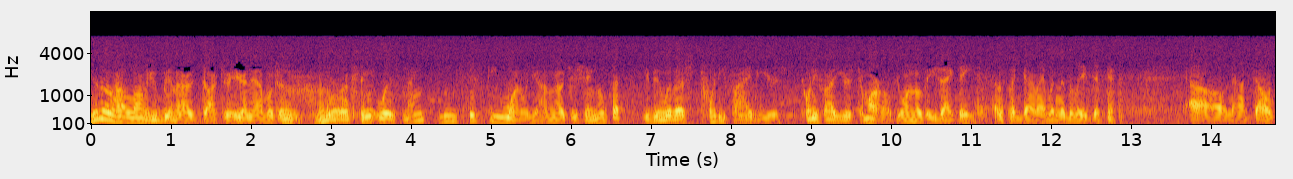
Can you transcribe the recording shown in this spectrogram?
you know how long you've been our doctor here in Appleton? Hmm? Let's see, it was 1951 when you hung out your shingle. You've been with us 25 years. 25 years tomorrow, if you want to know the exact date. Son of a gun, I wouldn't have believed it. oh, now don't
